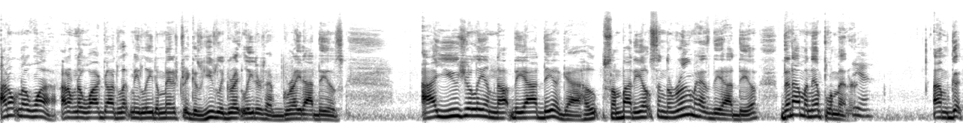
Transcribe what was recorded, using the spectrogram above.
I don't know why. I don't know why God let me lead a ministry because usually great leaders have great ideas. I usually am not the idea guy, Hope. Somebody else in the room has the idea, then I'm an implementer. Yeah. I'm good.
